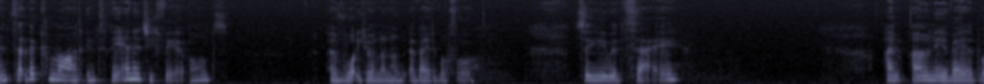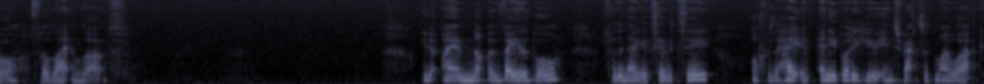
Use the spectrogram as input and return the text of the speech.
And set the command into the energy field of what you're no longer available for. So you would say, I'm only available for light and love. You know, I am not available for the negativity or for the hate of anybody who interacts with my work,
